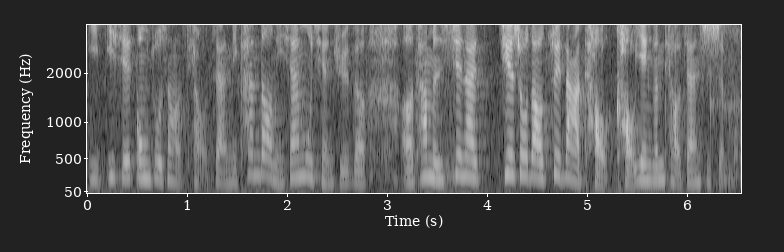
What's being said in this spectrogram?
一一些工作上的挑战。你看到你现在目前觉得呃，他们现在接受到最大的考考验跟挑战是什么？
